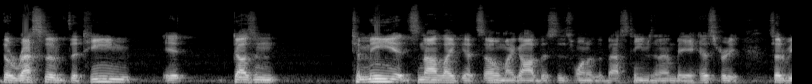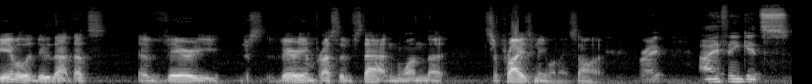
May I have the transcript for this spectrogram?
the rest of the team it doesn't to me, it's not like it's oh my god, this is one of the best teams in NBA history. So to be able to do that, that's a very just very impressive stat and one that surprised me when I saw it. Right. I think it's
